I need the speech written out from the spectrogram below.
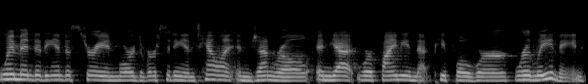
women to the industry and more diversity and talent in general and yet we're finding that people were were leaving.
